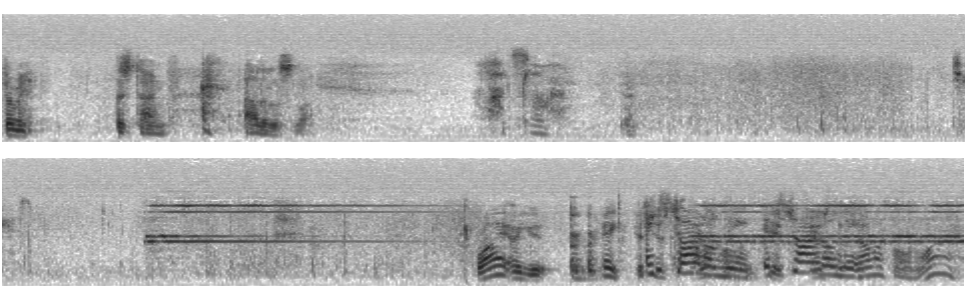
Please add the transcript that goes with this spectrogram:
Tommy, this time a little slower. A lot slower. Why are you... Hey, it's It just startled me. It it's startled just me. a telephone. Why?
